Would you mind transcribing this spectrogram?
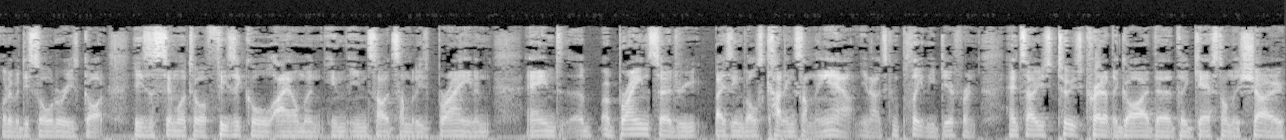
whatever disorder he's got is similar to a physical ailment in, inside somebody's brain. And, and a, a, brain surgery basically involves cutting something out. You know, it's completely different. And so to his credit, the guy, the, the guest on the show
